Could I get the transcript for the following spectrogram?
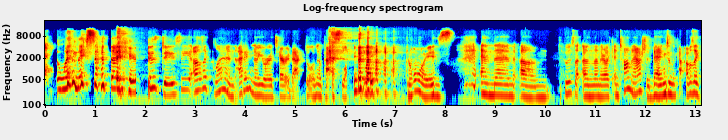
when they said that Gary is Daisy, I was like, Glenn, I didn't know you were a pterodactyl in a past life. Like noise. And then um who is that? And then they're like, and Tom and Ashley banged in the cap. I was like,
